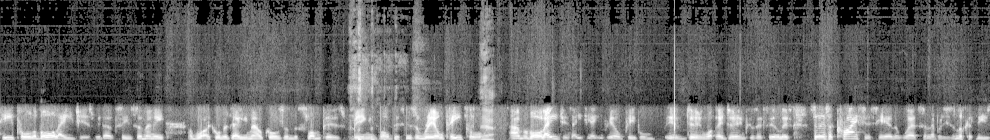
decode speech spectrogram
people of all ages, we don't see so many of what I call the Daily Mail calls them the swampies being involved. this is a real people Yeah. um, of all ages, 88 year old people doing what they're doing because they feel this. So there's a crisis here that where celebrities look at these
